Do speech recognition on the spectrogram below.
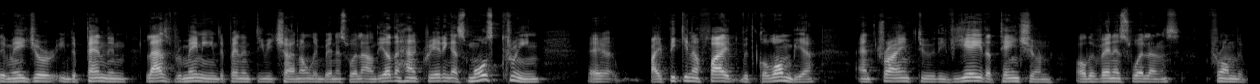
the major independent, last remaining independent TV channel in Venezuela. On the other hand, creating a small screen uh, by picking a fight with Colombia and trying to deviate attention of the Venezuelans from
